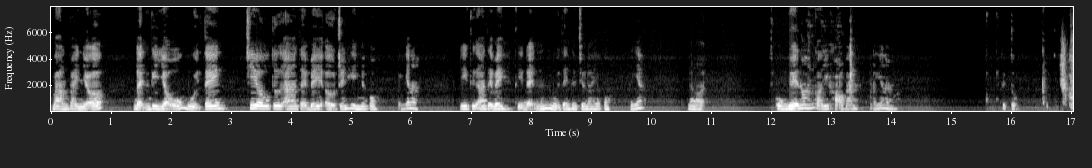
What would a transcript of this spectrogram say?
bạn phải nhớ đánh cái dấu mũi tên chiều từ A tới B ở trên hình cho cô. Đấy nhé nào. Đi từ A tới B thì đánh mũi tên theo chiều này cho cô. Đấy nhé rồi. Cũng dễ thôi không có gì khó cả. Đấy nhé nào. Tiếp tục. Dạ cô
